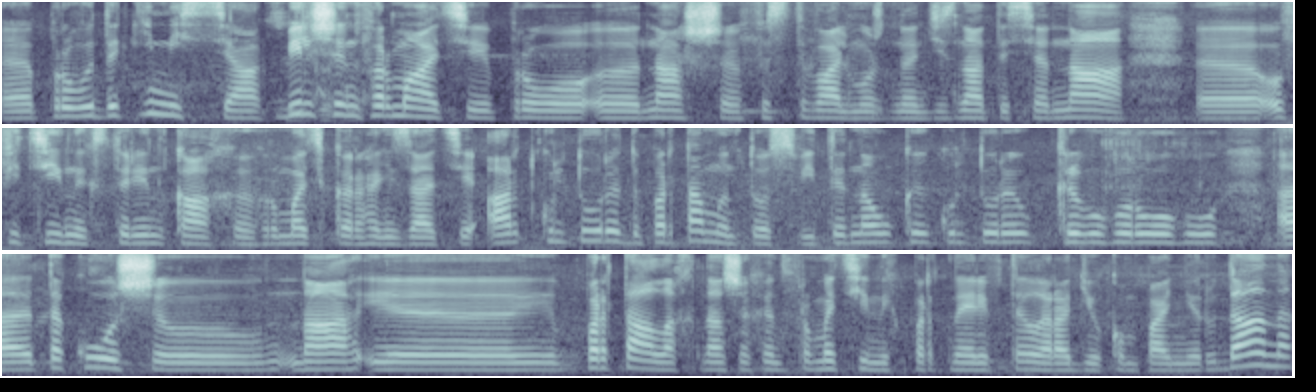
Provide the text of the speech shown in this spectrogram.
е, про видатні місця. Більше інформації про наш фестиваль можна дізнатися на офіційних сторінках громадської організації арт культури, департаменту освіти, науки і культури Кривого Рогу. Також на порталах наших інформаційних партнерів телерадіокомпанії Рудана,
